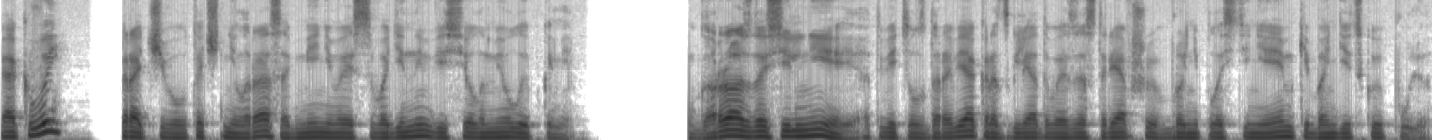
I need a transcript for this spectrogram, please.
Как вы? Кратчево уточнил раз, обмениваясь с водяным веселыми улыбками. «Гораздо сильнее», — ответил здоровяк, разглядывая застрявшую в бронепластине Эмки бандитскую пулю.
